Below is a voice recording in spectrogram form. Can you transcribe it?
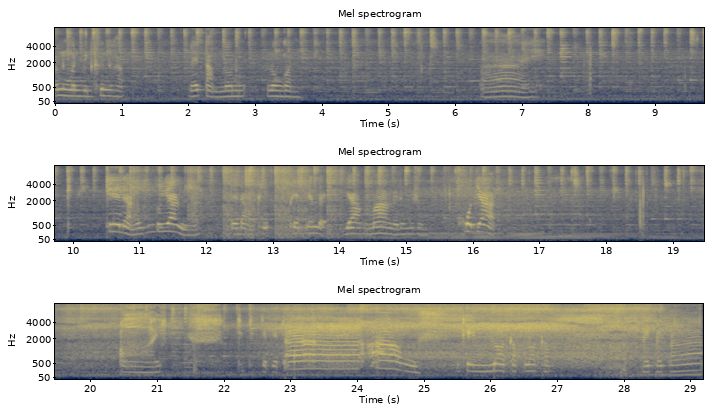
แป๊บนึงมันบินขึ้นครับ ได้ต่ำลงลงก่อน ไปเคด่านนั้นก็ยากอยู่นะ แต่ด่านเพชรเพชรนี่แหละ ยากมากเลยท่านผู้ชม โคตรยากอ้ยเจ็บเจ็บเจ็บเจ้าอ้าวโอเครอดครับรอดครับ ไปไปไป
